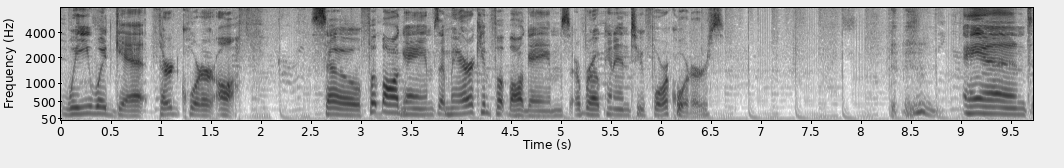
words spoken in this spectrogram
we would get third quarter off. So, football games, American football games, are broken into four quarters. and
